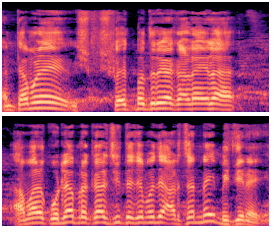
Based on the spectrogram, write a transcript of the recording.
आणि त्यामुळे श्वेतपत्रिका काढायला आम्हाला कुठल्या प्रकारची त्याच्यामध्ये अडचण नाही भीती नाही.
